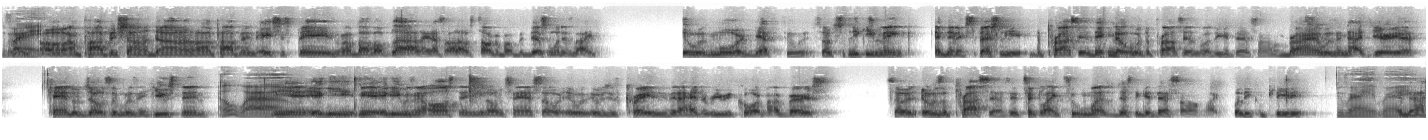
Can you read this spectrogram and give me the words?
Like, oh, I'm popping Sean Don, I'm popping Ace of Spades, blah, blah, blah, blah. Like, that's all I was talking about. But this one is like, it was more depth to it. So, Sneaky Link, and then especially the process. They know what the process was to get that song. Brian was in Nigeria. Candle Joseph was in Houston. Oh wow! Me and Iggy, me and Iggy was in Austin. You know what I'm saying? So it was it was just crazy that I had to re-record my verse. So it, it was a process. It took like two months just to get that song like fully completed. Right, right. And then I,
